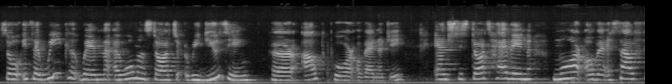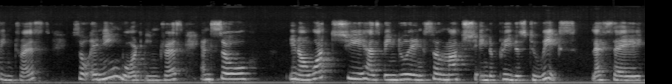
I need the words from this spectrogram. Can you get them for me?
So it's a week when a woman starts reducing her outpour of energy and she starts having more of a self interest, so an inward interest. And so, you know, what she has been doing so much in the previous two weeks, let's say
